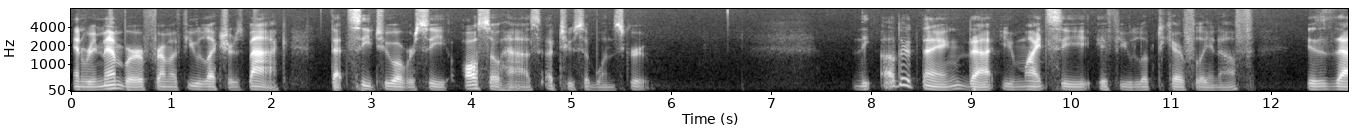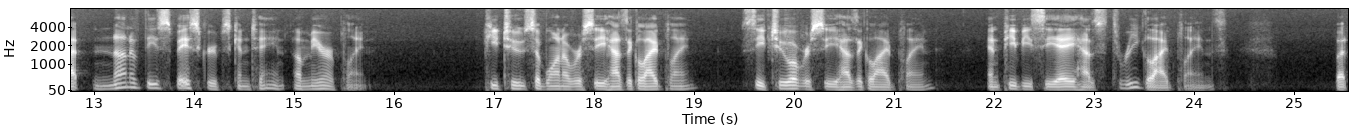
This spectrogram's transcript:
And remember from a few lectures back that C2 over C also has a 2 sub 1 screw. The other thing that you might see if you looked carefully enough is that none of these space groups contain a mirror plane. P2 sub 1 over C has a glide plane, C2 over C has a glide plane, and PBCA has three glide planes. But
